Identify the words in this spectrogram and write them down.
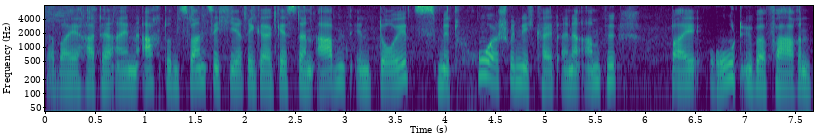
Dabei hatte ein 28-Jähriger gestern Abend in Deutz mit hoher Geschwindigkeit eine Ampel bei Rot überfahren.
